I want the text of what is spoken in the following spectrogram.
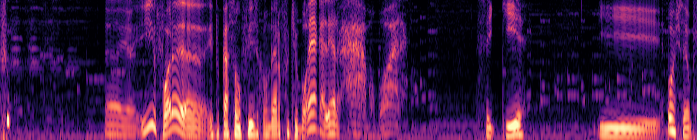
ai, ai. E fora educação física quando era futebol. É, galera. Ah, vambora. Sei que. E. Bons tempos.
